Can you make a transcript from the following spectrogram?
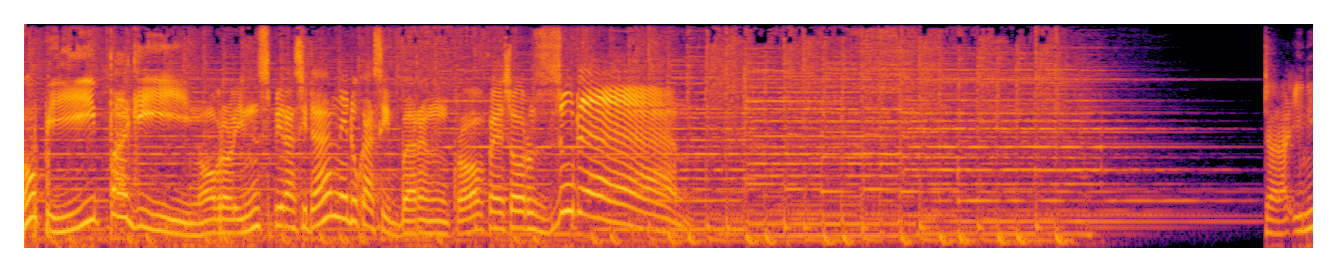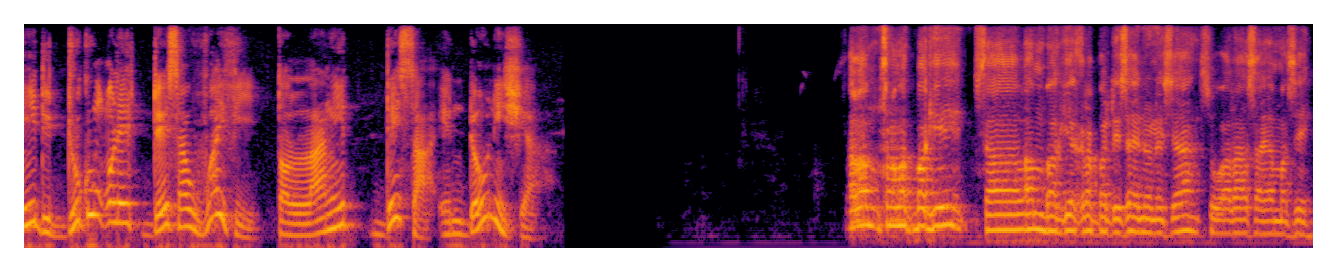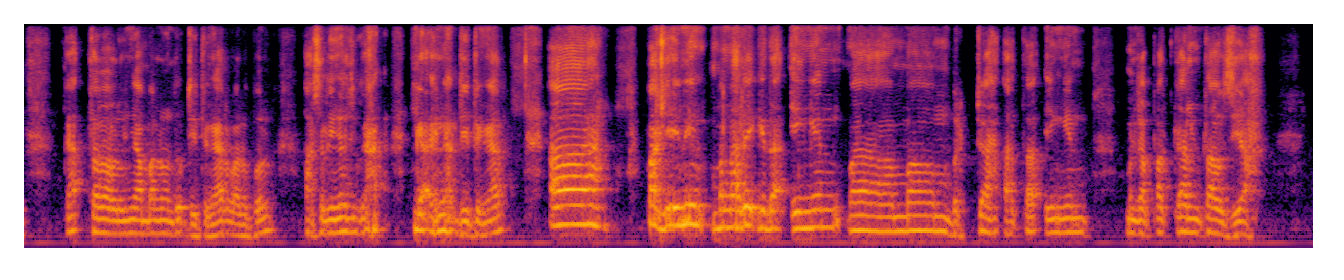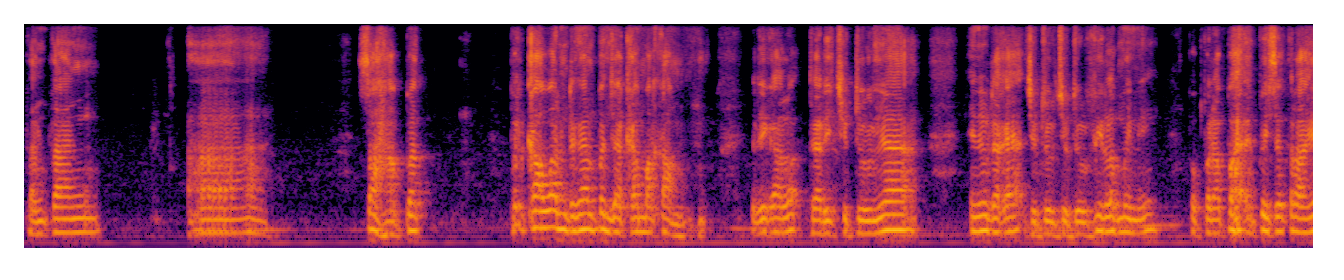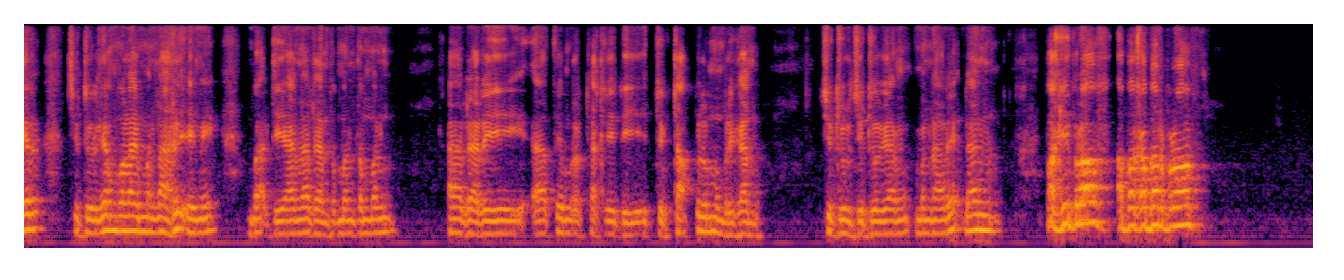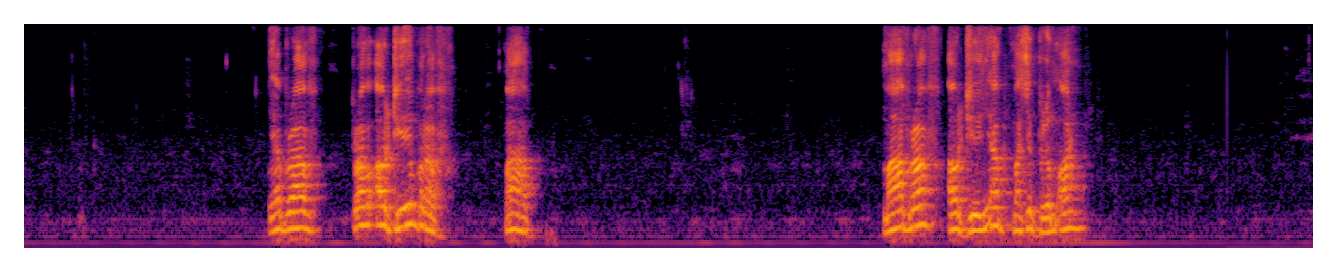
Ngopi Pagi Ngobrol inspirasi dan edukasi bareng Profesor Zudan. Cara ini didukung oleh Desa Wifi Tol Langit Desa Indonesia. Salam selamat pagi, salam bahagia kerabat desa Indonesia. Suara saya masih gak terlalu nyaman untuk didengar walaupun aslinya juga nggak enak didengar. Uh, pagi ini menarik kita ingin uh, membedah atau ingin mendapatkan tausiah tentang uh, sahabat berkawan dengan penjaga makam. Jadi kalau dari judulnya ini udah kayak judul-judul film ini beberapa episode terakhir judulnya mulai menarik ini Mbak Diana dan teman-teman dari uh, tim redaksi di Dukcapil memberikan judul-judul yang menarik dan pagi Prof, apa kabar Prof? Ya Prof, Prof audio Prof, maaf. Maaf Prof, audionya masih belum on.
